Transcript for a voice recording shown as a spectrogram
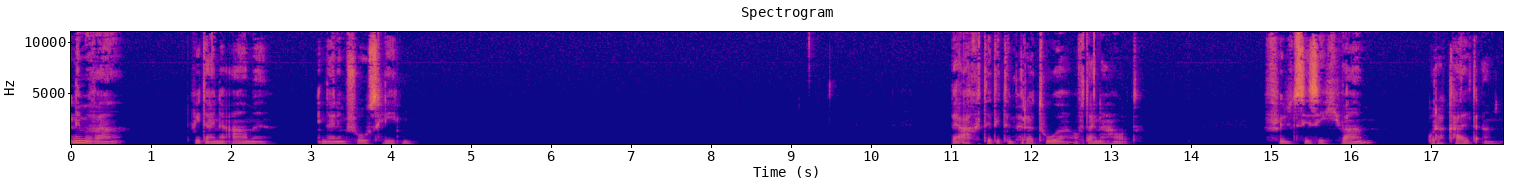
Nimm wahr, wie deine Arme in deinem Schoß liegen. Beachte die Temperatur auf deiner Haut. Fühlt sie sich warm oder kalt an?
